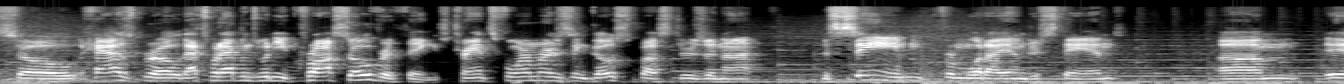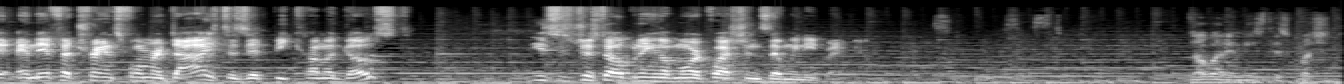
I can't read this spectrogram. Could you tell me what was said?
so Hasbro, that's what happens when you cross over things. Transformers and Ghostbusters are not the same, from what I understand. Um, and if a Transformer dies, does it become a ghost? This is just opening up more questions than we need right now. Nobody needs these questions.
